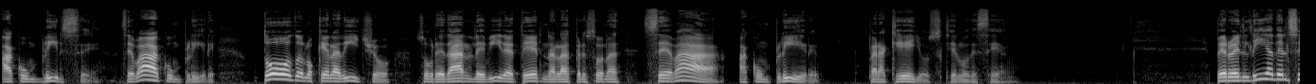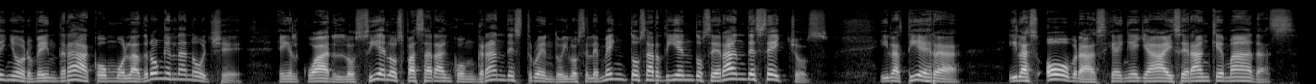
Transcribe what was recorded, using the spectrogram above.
a cumplirse, se va a cumplir. Todo lo que Él ha dicho sobre darle vida eterna a las personas se va a cumplir para aquellos que lo desean. Pero el día del Señor vendrá como ladrón en la noche, en el cual los cielos pasarán con gran estruendo y los elementos ardiendo serán deshechos, y la tierra y las obras que en ella hay serán quemadas.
